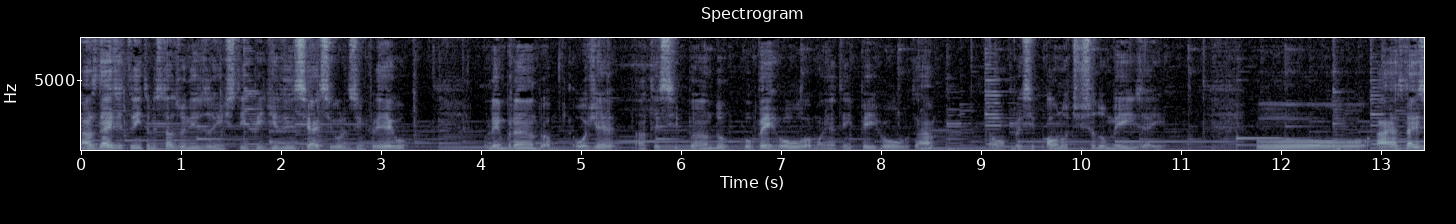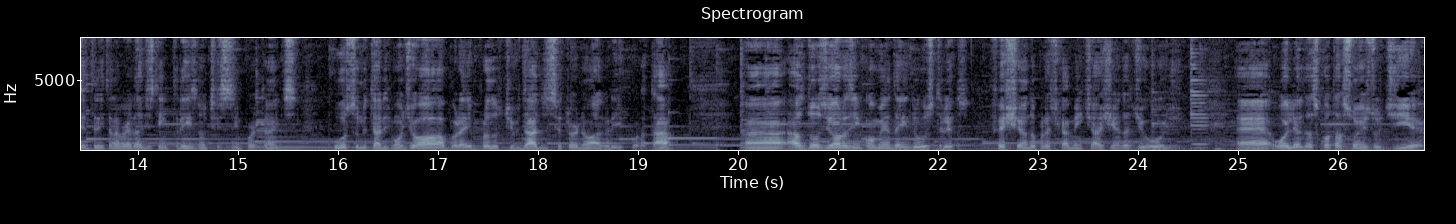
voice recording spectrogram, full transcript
Às 10h30 nos Estados Unidos a gente tem pedido iniciar seguro-desemprego. Lembrando, hoje é antecipando o payroll, amanhã tem payroll, tá? Então a principal notícia do mês aí. O... Ah, às 10h30, na verdade, tem três notícias importantes: custo unitário de mão de obra e produtividade do setor não agrícola. Tá? Ah, às 12 horas, encomenda indústrias, fechando praticamente a agenda de hoje. É, olhando as cotações do dia,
